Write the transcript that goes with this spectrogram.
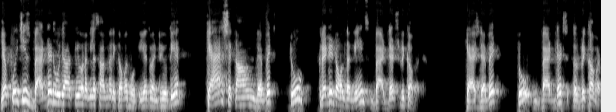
जब कोई चीज़ बैड डेट हो जाती है और अगले साल में रिकवर होती है तो एंट्री होती है cash account debit to credit all the gains bad debts recovered cash debit to bad debts recovered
